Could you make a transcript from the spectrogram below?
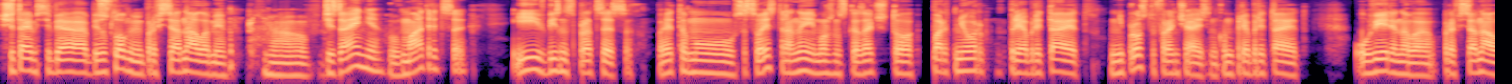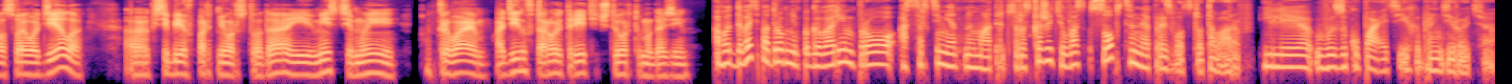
считаем себя безусловными профессионалами э, в дизайне, в матрице и в бизнес-процессах. Поэтому со своей стороны можно сказать, что партнер приобретает не просто франчайзинг, он приобретает уверенного профессионала своего дела – к себе в партнерство, да, и вместе мы открываем один, второй, третий, четвертый магазин. А вот давайте подробнее поговорим про ассортиментную матрицу. Расскажите, у вас собственное производство товаров или вы закупаете их и брендируете?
